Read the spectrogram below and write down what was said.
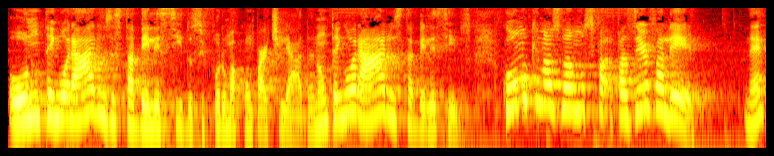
Ou não tem horários estabelecidos se for uma compartilhada. Não tem horários estabelecidos. Como que nós vamos fa fazer valer, né?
